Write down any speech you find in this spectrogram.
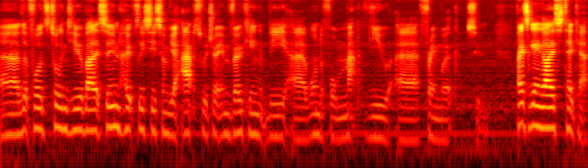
uh, look forward to talking to you about it soon. Hopefully see some of your apps which are invoking the uh, wonderful map view uh, framework soon. Thanks again, guys. Take care.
